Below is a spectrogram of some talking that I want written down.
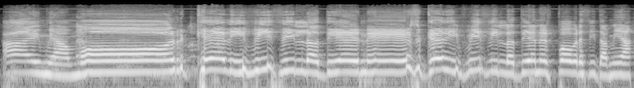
Ay, mi amor, qué difícil lo tienes, qué difícil lo tienes, pobrecita mía.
